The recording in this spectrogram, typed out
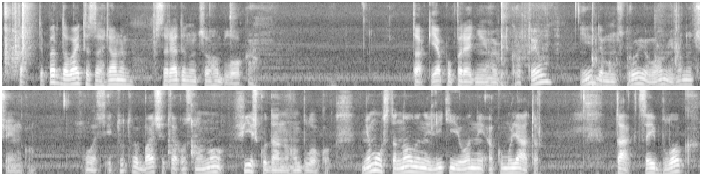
Так, тепер давайте заглянемо всередину цього блока. Так, я попередньо його відкрутив і демонструю вам його начинку. Ось, і тут ви бачите основну фішку даного блоку. В ньому встановлений літій-іонний акумулятор. Так, цей блок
